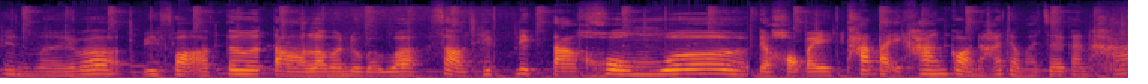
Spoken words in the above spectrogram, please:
เห็นไหมว่า before after ตาเรามันดูแบบว่าสาวเทคนิคตาคมเวอร์ เดี๋ยวขอไปทาตาอีกข้างก่อนนะคะ เดี๋ยวมาเจอกันค่ะ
